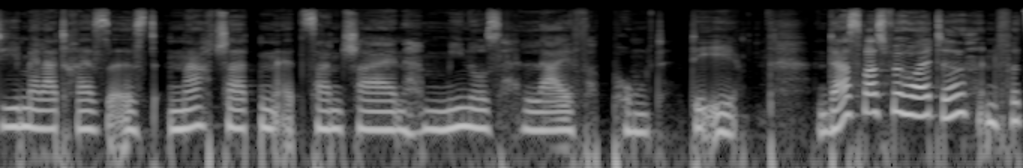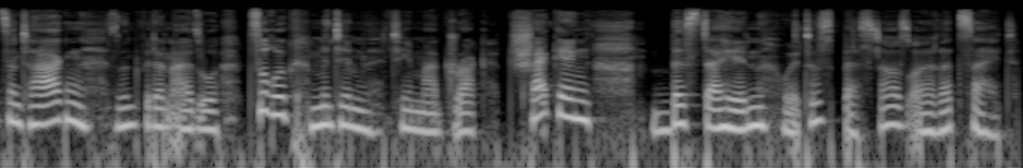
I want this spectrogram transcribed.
Die Mailadresse ist nachtschatten.sunshine-live.de. Das war's für heute. In 14 Tagen sind wir dann also zurück mit dem Thema Drug Checking. Bis dahin, holt das Beste aus eurer Zeit.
